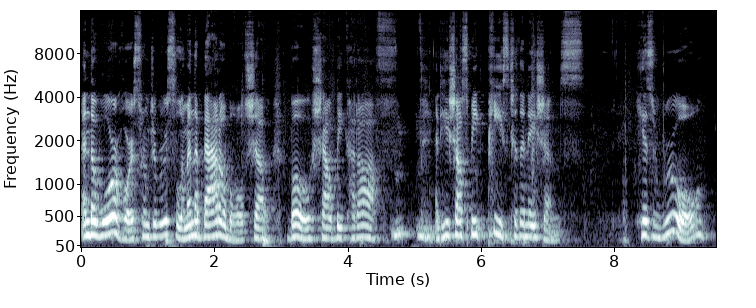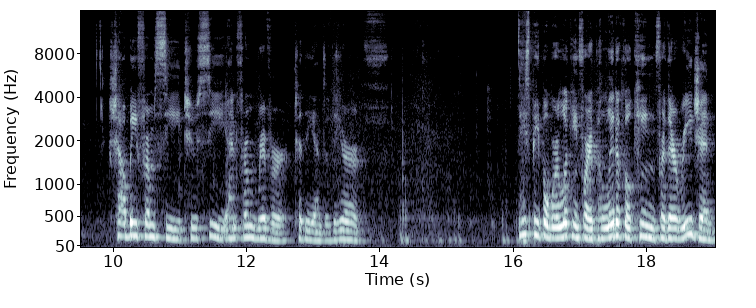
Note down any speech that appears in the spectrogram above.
and the war horse from Jerusalem, and the battle shall, bow shall be cut off, and he shall speak peace to the nations. His rule shall be from sea to sea and from river to the ends of the earth. These people were looking for a political king for their region,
